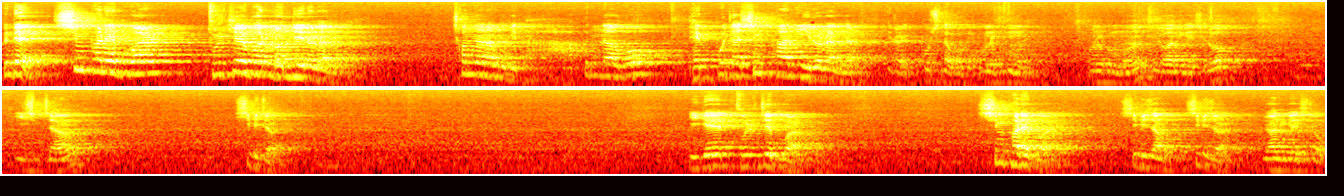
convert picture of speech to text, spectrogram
근데 심판의 부활, 둘째 부활은 언제 일어나는가? 천년왕국이 다 끝나고 백보자 심판이 일어나는 날. 이렇게 봅시다 거기 오늘 본문. 오늘 본문 요한계시록 20장 12절. 이게 둘째 부활. 심판의 부활. 12장 12절. 요한계시록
